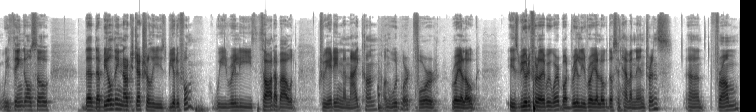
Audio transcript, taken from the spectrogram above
We think also that the building architecturally is beautiful. We really thought about creating an icon on Woodward for Royal Oak. It's beautiful everywhere, but really Royal Oak doesn't have an entrance uh, from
